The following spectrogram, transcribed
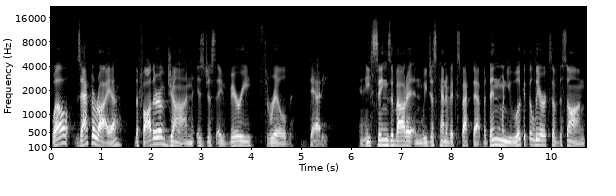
well, Zechariah, the father of John, is just a very thrilled daddy and he sings about it, and we just kind of expect that. But then when you look at the lyrics of the song,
